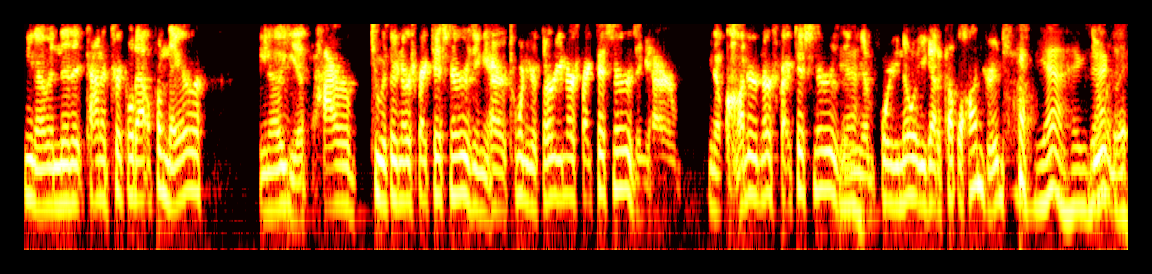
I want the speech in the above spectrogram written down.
you know, and then it kind of trickled out from there. You know, you hire two or three nurse practitioners, and you hire twenty or thirty nurse practitioners, and you hire you know hundred nurse practitioners, Yeah. and you know, before you know it, you got a couple hundred Yeah. Exactly.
